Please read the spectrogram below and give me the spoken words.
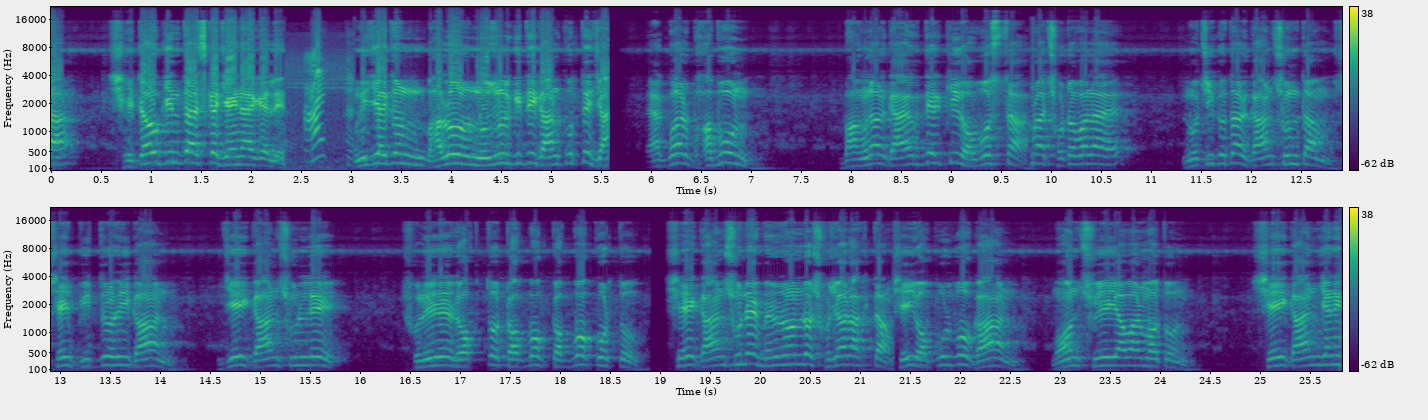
না সেটাও কিন্তু আজকে জেনে গেলেন। উনি যে একজন ভালো নজরুল গীতি গান করতে যান একবার ভাবুন বাংলার গায়কদের কি অবস্থা? আমরা ছোটবেলায় নচিকতার গান শুনতাম, সেই বিদ্রোহী গান। যেই গান শুনলে শরীরে রক্ত টকবক টকবক করত, সে গান শুনে মেরুদণ্ড সোজা রাখতাম, সেই অপূর্ব গান মন ছুঁয়ে যাওয়ার মতন। সেই গান জানি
